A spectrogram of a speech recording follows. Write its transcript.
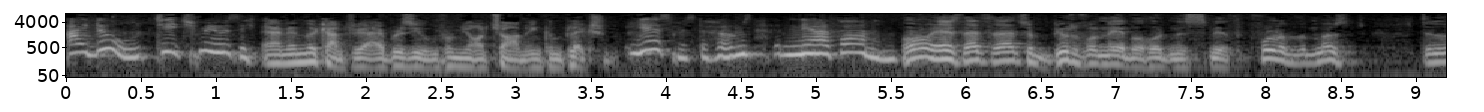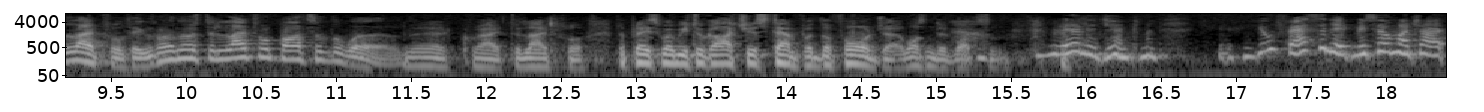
I do teach music. And in the country, I presume, from your charming complexion. Yes, Mr. Holmes, near Farnham. Oh, yes, that's, that's a beautiful neighborhood, Miss Smith, full of the most delightful things, one of the most delightful parts of the world. Uh, quite delightful. The place where we took Archie Stamford, the forger, wasn't it, Watson? Really, gentlemen, you fascinate me so much I,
